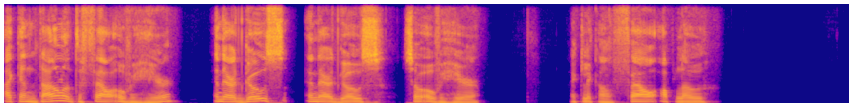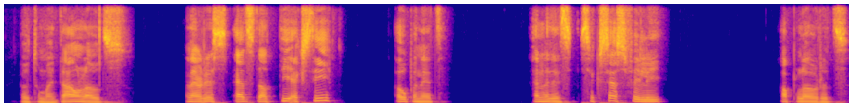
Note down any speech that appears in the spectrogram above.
I can download the file over here and there it goes. And there it goes. So over here, I click on file upload, go to my downloads and there it is ads.txt, open it and it is successfully uploaded.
